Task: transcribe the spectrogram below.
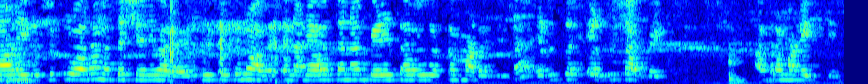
ನಾಳೆ ಇದು ಶುಕ್ರವಾರ ಮತ್ತು ಶನಿವಾರ. ಎರಡು ದಿವಸಕ್ಕೂ ಆಗುತ್ತೆ. ನಾನು ಯಾವತ್ತನ ಬೆಳೆ ಸಾರು ರಸಂ ಮಾಡೋ ದಿವಸ ಎರಡು ಸ ಎರಡು ದಿವಸ ಆಗಬೇಕು. ಆ ಥರ ಮಾಡಿ ಇಡ್ತೀನಿ.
